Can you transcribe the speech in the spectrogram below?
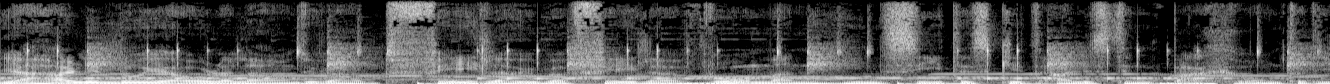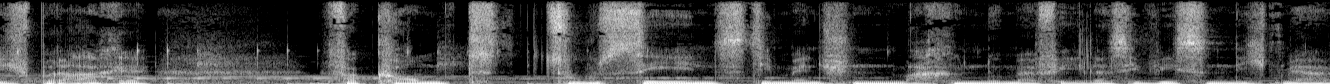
Ja, Halleluja, olala und überhaupt Fehler über Fehler, wo man hinsieht, es geht alles den Bach runter, die Sprache verkommt zusehends, die Menschen machen nur mehr Fehler, sie wissen nicht mehr,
